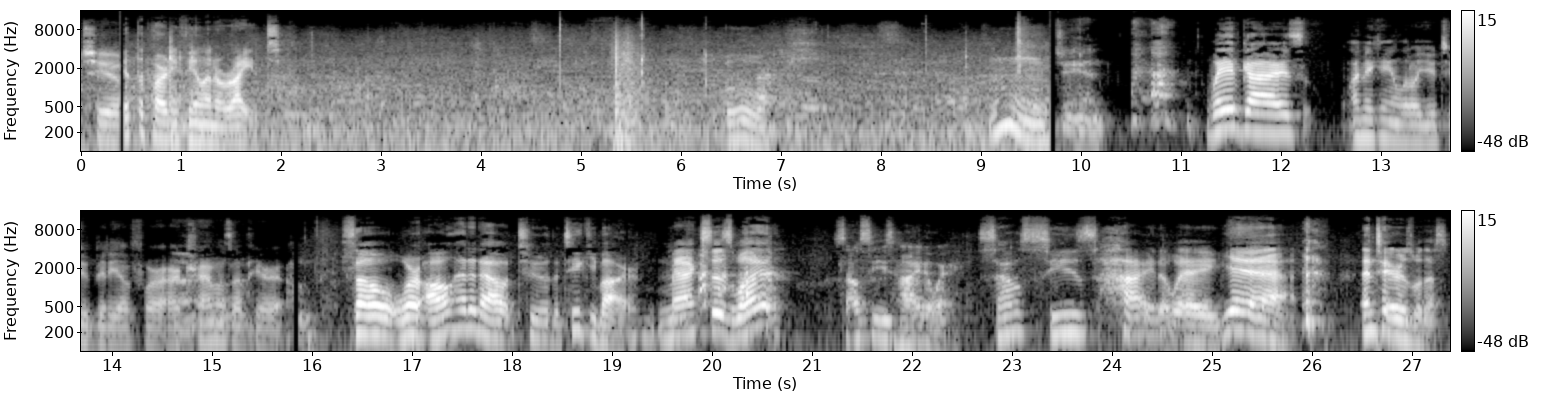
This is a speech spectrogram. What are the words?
to get the party feeling right. Ooh. Mmm. Jan. Wave guys. I'm making a little YouTube video for our Oh. travels up here. So we're all headed out to the Tiki Bar. Max is what? South Seas Hideaway. South Seas Hideaway. Yeah. and Terra's with us.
